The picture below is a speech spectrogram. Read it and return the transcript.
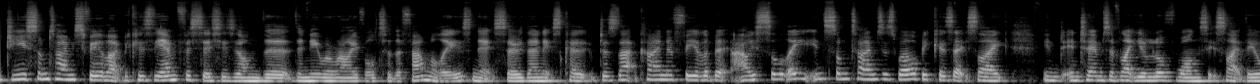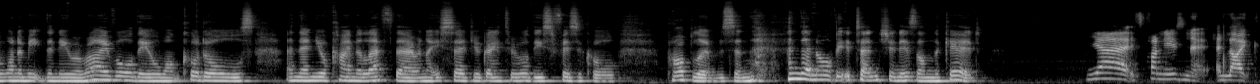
do you sometimes feel like because the emphasis is on the the new arrival to the family isn't it? So then it's does that kind of feel a bit isolating sometimes as well? Because it's like in in terms of like your loved ones it's like they all want to meet the new arrival they all want cuddles and then you're kind of left there and like you said you're going through all these physical problems and and then all the attention is on the kid. Yeah it's funny isn't it? And like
